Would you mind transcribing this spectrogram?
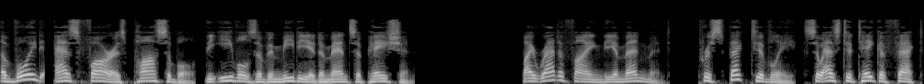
avoid, as far as possible, the evils of immediate emancipation by ratifying the amendment prospectively, so as to take effect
